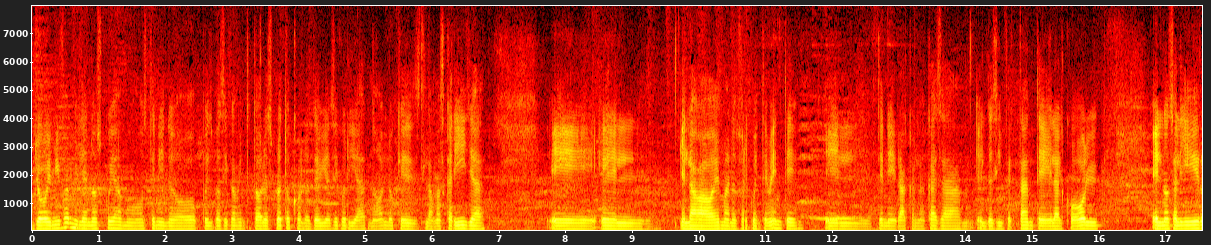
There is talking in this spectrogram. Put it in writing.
yo y mi familia nos cuidamos teniendo pues básicamente todos los protocolos de bioseguridad, ¿no? Lo que es la mascarilla, eh, el, el lavado de manos frecuentemente, el tener acá en la casa el desinfectante, el alcohol, el no salir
